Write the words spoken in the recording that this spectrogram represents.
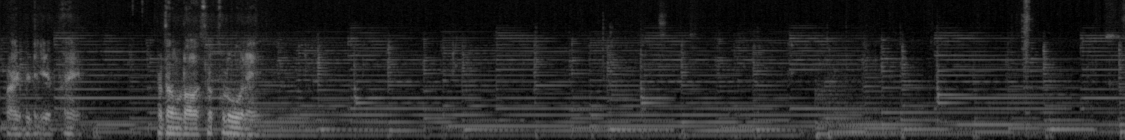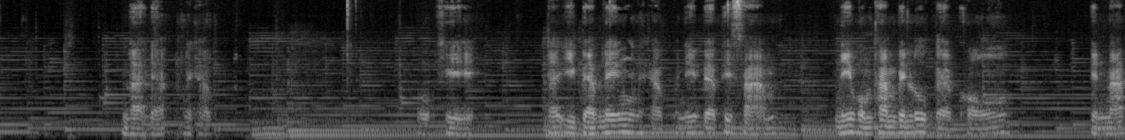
ไฟล์ PDF ให้ ก็ต้องรอสักครู่หนึ่ง ได้แล้วนะครับโอเคและอีกแบบหนึงนะครับ อันนี้แบบที่สามนี้ผมทำเป็นรูปแบบของเป็นนับ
